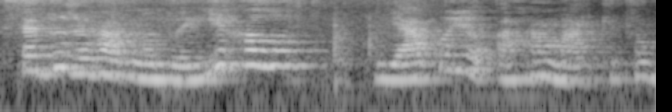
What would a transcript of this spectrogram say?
Все дуже гарно доїхало. Дякую агромаркету.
